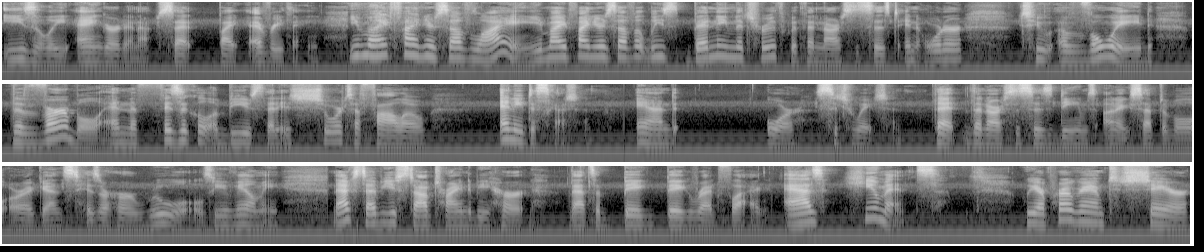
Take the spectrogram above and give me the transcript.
easily angered and upset by everything. You might find yourself lying. You might find yourself at least bending the truth with the narcissist in order to avoid the verbal and the physical abuse that is sure to follow any discussion and or situation that the narcissist deems unacceptable or against his or her rules. You feel me? Next up, you stop trying to be hurt. That's a big, big red flag. As humans, we are programmed to share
